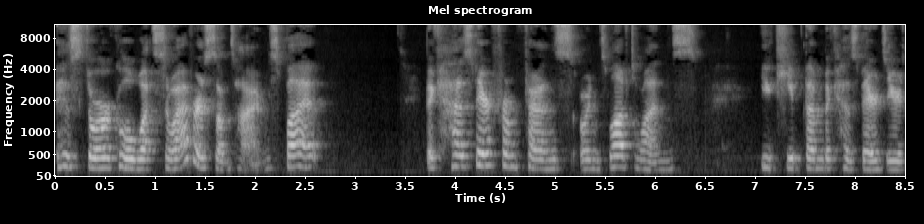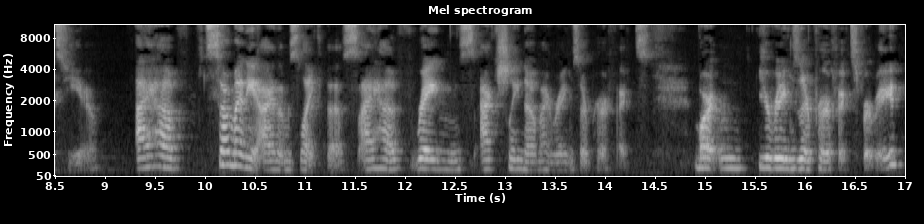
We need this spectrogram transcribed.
historical whatsoever sometimes, but because they're from friends or loved ones, you keep them because they're dear to you. I have so many items like this. I have rings. Actually, no, my rings are perfect. Martin, your rings are perfect for me.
